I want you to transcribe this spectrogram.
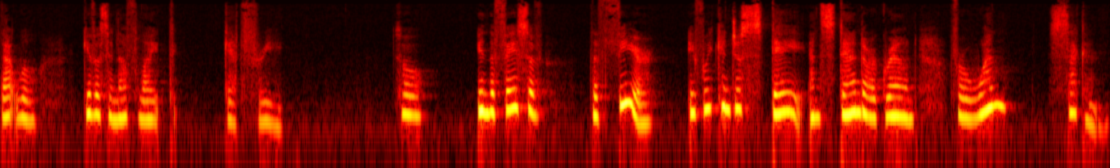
That will give us enough light to get free. So, in the face of the fear, if we can just stay and stand our ground for one second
